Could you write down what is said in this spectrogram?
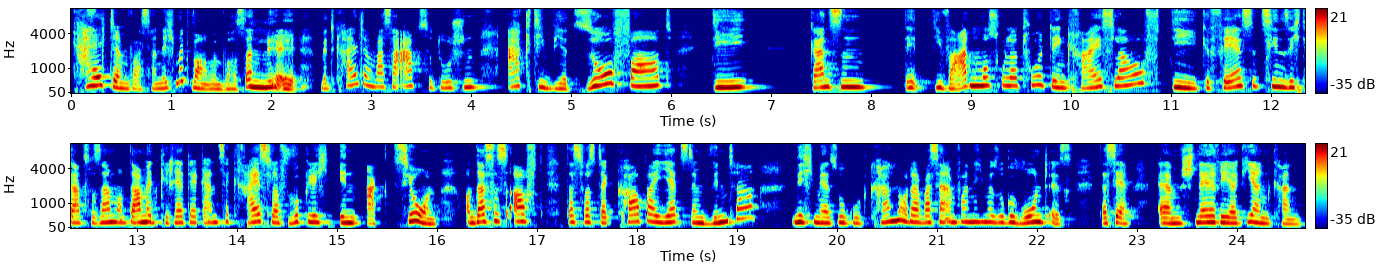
kaltem Wasser, nicht mit warmem Wasser, nee, mit kaltem Wasser abzuduschen, aktiviert sofort die ganzen die Wadenmuskulatur, den Kreislauf, die Gefäße ziehen sich da zusammen und damit gerät der ganze Kreislauf wirklich in Aktion. Und das ist oft das, was der Körper jetzt im Winter nicht mehr so gut kann oder was er einfach nicht mehr so gewohnt ist, dass er ähm, schnell reagieren kann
